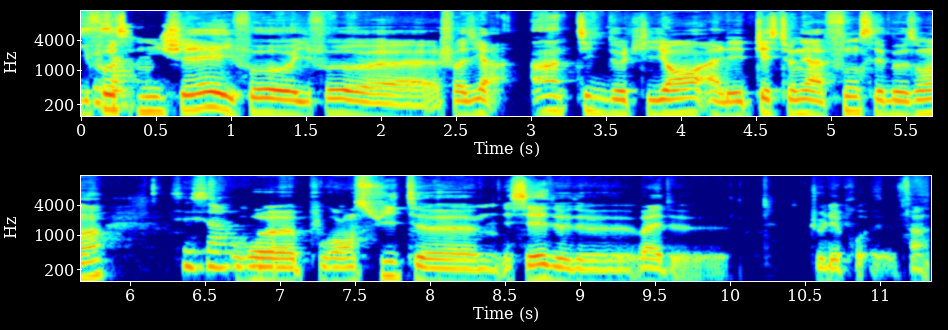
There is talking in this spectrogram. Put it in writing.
il faut se nicher, il faut, il faut euh, choisir un type de client, aller questionner à fond ses besoins. C'est ça. Pour, pour ensuite essayer de, de, ouais, de les enfin,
